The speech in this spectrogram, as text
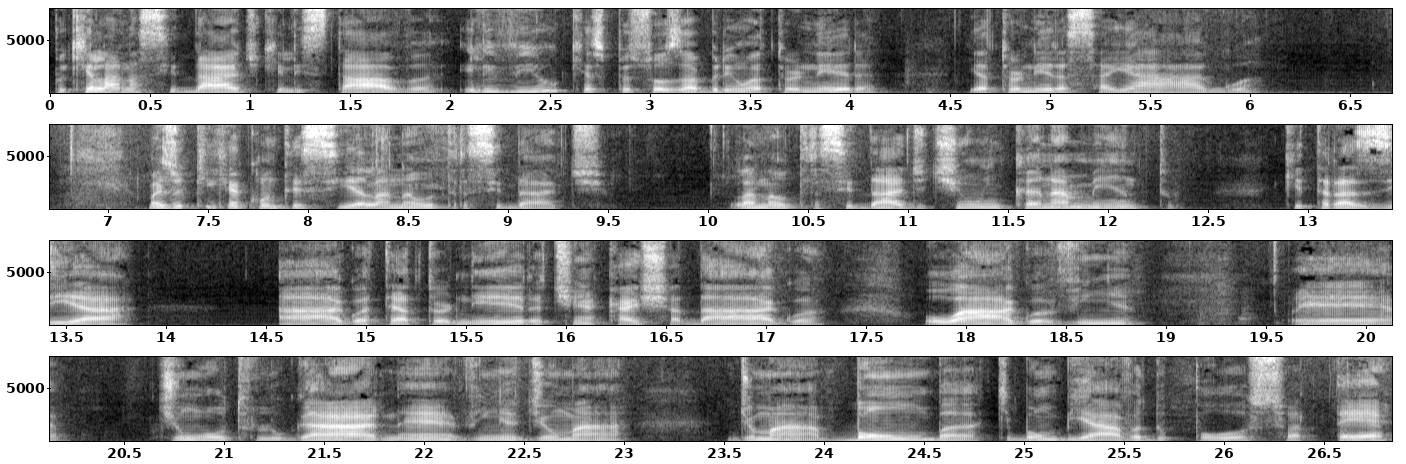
Porque lá na cidade que ele estava, ele viu que as pessoas abriam a torneira e a torneira saía água. Mas o que, que acontecia lá na outra cidade? Lá na outra cidade tinha um encanamento que trazia a água até a torneira, tinha caixa d'água, ou a água vinha é, de um outro lugar, né? Vinha de uma, de uma bomba que bombeava do poço até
